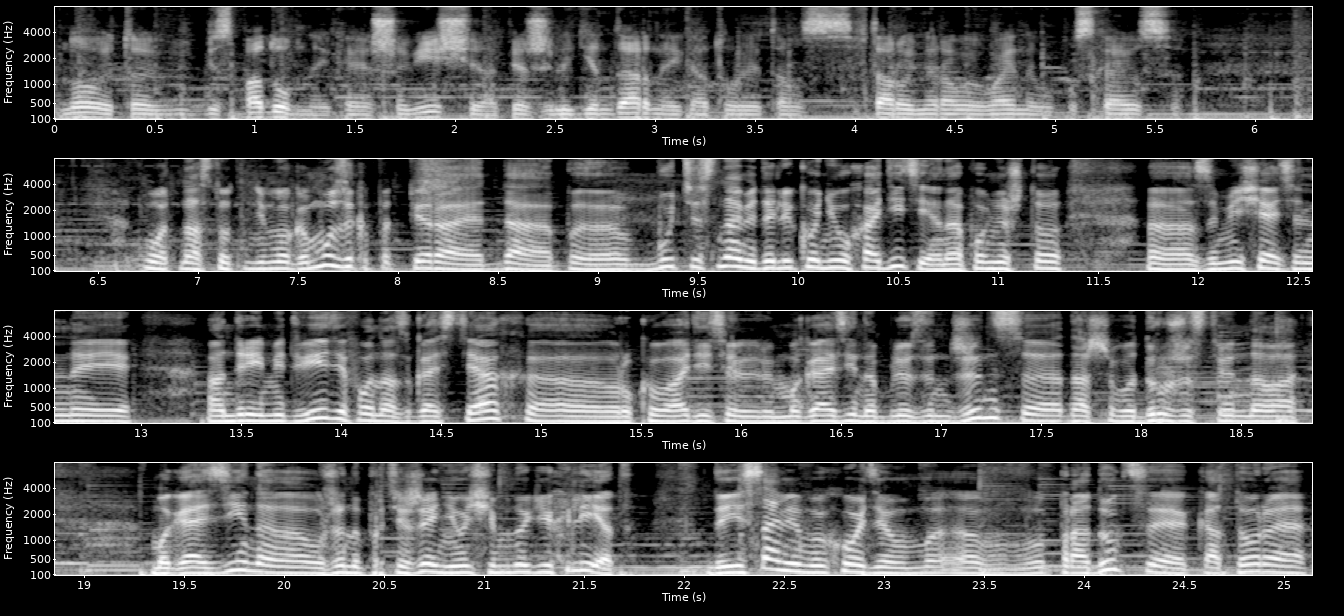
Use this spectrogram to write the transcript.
Но это бесподобные, конечно, вещи, опять же, легендарные, которые там со Второй мировой войны выпускаются. Вот, нас тут немного музыка подпирает, да. Будьте с нами, далеко не уходите. Я напомню, что э, замечательный Андрей Медведев у нас в гостях, э, руководитель магазина Blues and Jeans, э, нашего дружественного магазина уже на протяжении очень многих лет. Да и сами мы ходим э, в продукция, которая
